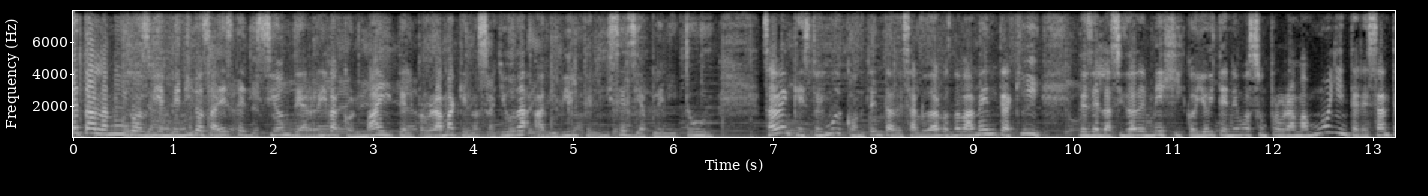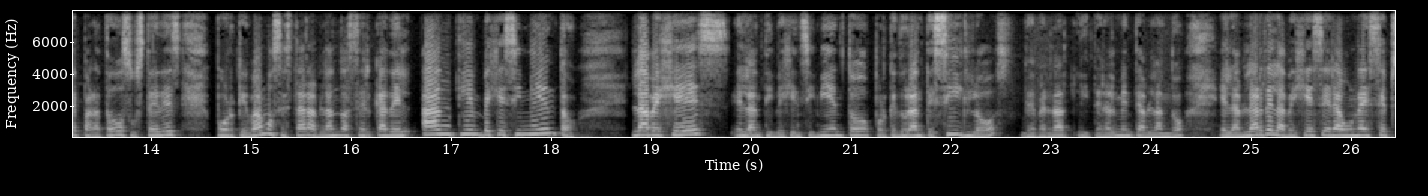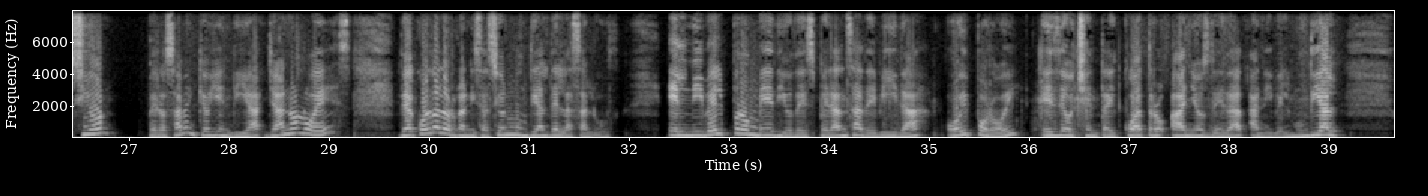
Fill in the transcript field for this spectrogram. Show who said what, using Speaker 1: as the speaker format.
Speaker 1: ¿Qué tal amigos? Bienvenidos a esta edición de Arriba con Maite, el programa que nos ayuda a vivir felices y a plenitud. Saben que estoy muy contenta de saludarlos nuevamente aquí desde la Ciudad de México y hoy tenemos un programa muy interesante para todos ustedes porque vamos a estar hablando acerca del antienvejecimiento. La vejez, el antivejecimiento, porque durante siglos, de verdad, literalmente hablando, el hablar de la vejez era una excepción pero saben que hoy en día ya no lo es. De acuerdo a la Organización Mundial de la Salud, el nivel promedio de esperanza de vida hoy por hoy es de 84 años de edad a nivel mundial.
